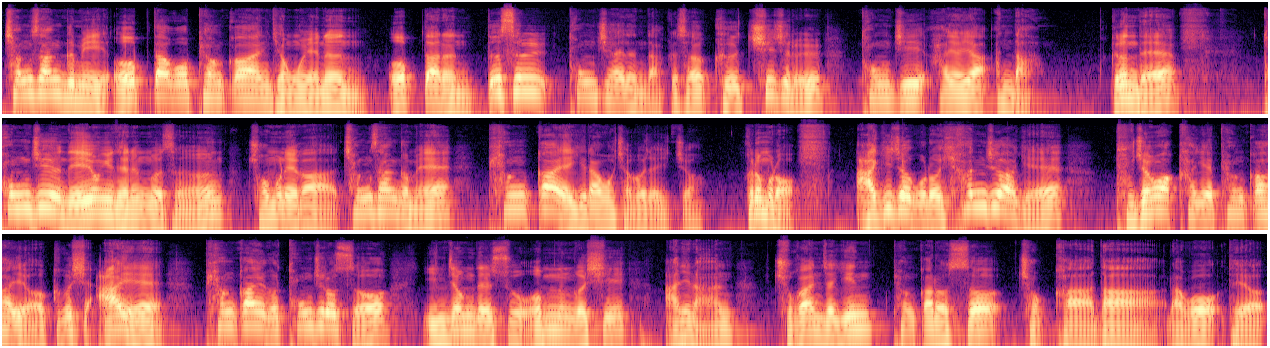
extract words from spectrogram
청산금이 없다고 평가한 경우에는 없다는 뜻을 통지해야 된다. 그래서 그 취지를 통지하여야 한다. 그런데 통지의 내용이 되는 것은 조문회가 청산금의 평가액이라고 적어져 있죠. 그러므로 악의적으로 현저하게 부정확하게 평가하여 그것이 아예 평가액의 통지로서 인정될 수 없는 것이 아닌 한 주관적인 평가로서 족하다라고 되어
